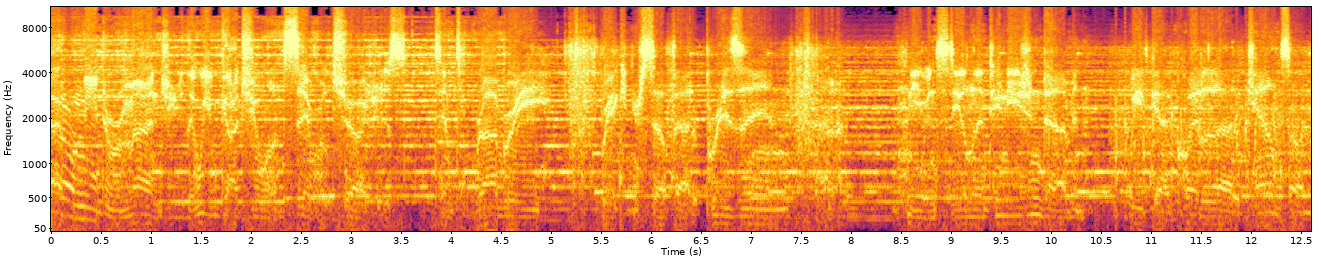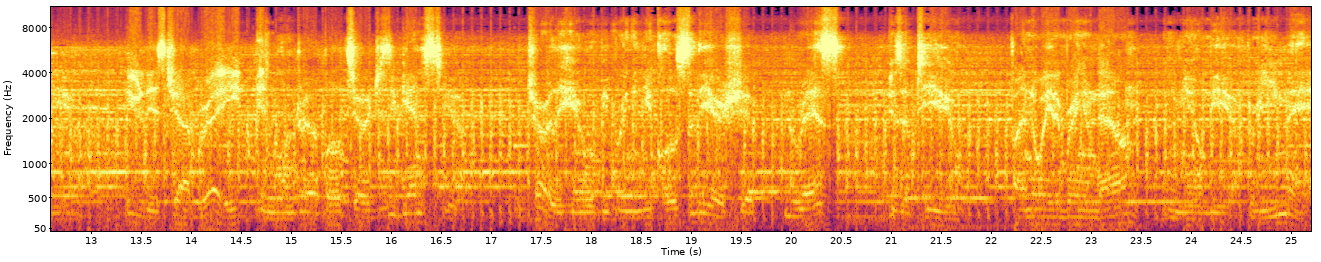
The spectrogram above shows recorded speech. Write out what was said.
I don't need to remind you that we've got you on several charges. Attempted robbery, breaking yourself out of prison, even stealing a Tunisian diamond. We've got quite a lot of counts on you. Do this job right, and we'll drop all charges against you. Charlie here will be bringing you close to the airship. The rest is up to you. Find a way to bring him down, and you'll be a free man.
